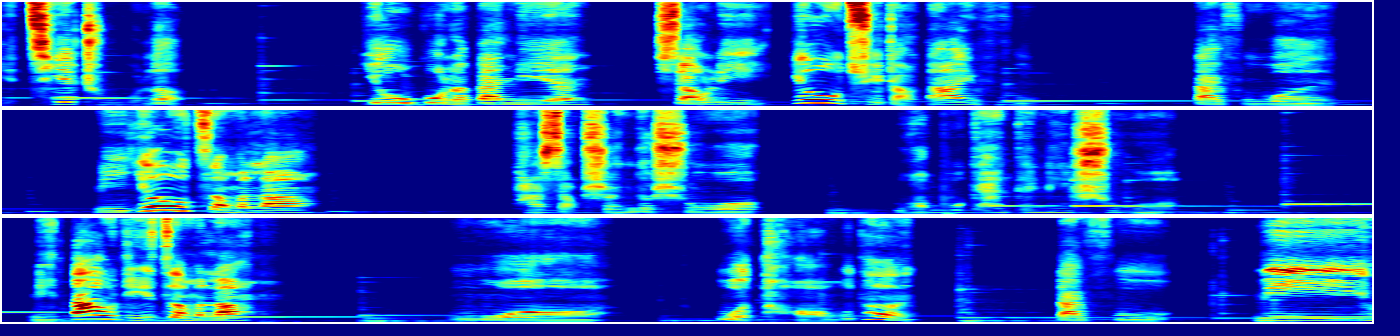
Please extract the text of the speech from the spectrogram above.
也切除了。又过了半年，小李又去找大夫。大夫问：“你又怎么了？”他小声地说：“我不敢跟你说。”“你到底怎么了？”“我……我头疼。”“大夫，你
